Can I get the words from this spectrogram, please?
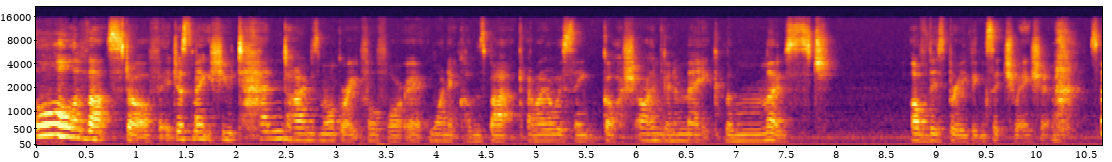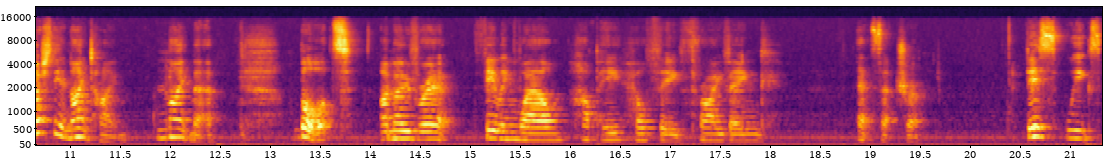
all of that stuff. It just makes you 10 times more grateful for it when it comes back. And I always think, gosh, I'm going to make the most of this breathing situation, especially at night time. Nightmare. But I'm over it, feeling well, happy, healthy, thriving, etc. This week's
